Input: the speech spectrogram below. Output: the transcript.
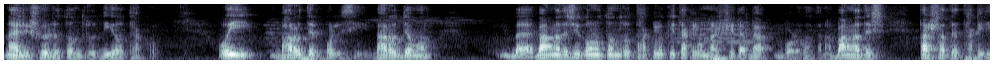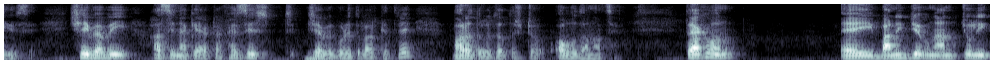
নাহলে স্বৈরতন্ত্র দিয়েও থাকো। ওই ভারতের পলিসি ভারত যেমন বাংলাদেশে গণতন্ত্র থাকল কি থাকল না, সেটা বড় কথা না। বাংলাদেশ তার সাথে থাকলেই হয়েছে। সেইভাবেই হাসিনাকে একটা ফ্যাসিস্ট হিসাবে গড়ে তোলার ক্ষেত্রে ভারতেরও যথেষ্ট অবদান আছে। তো এখন এই বাণিজ্য এবং আঞ্চলিক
